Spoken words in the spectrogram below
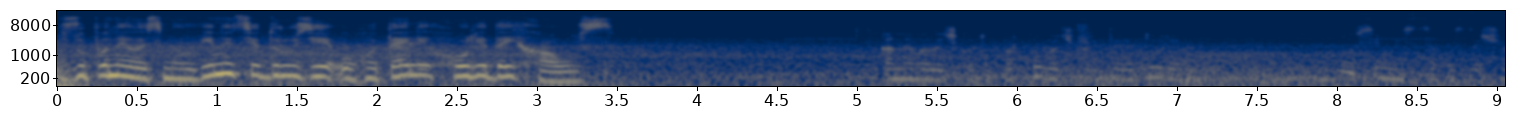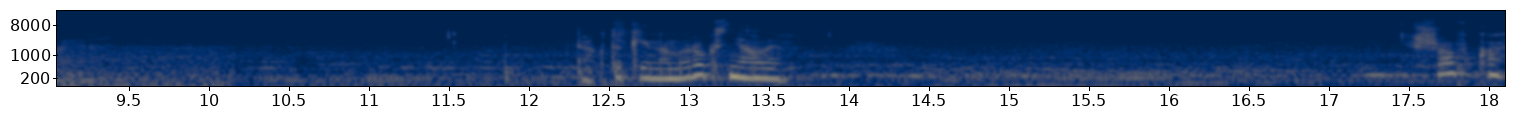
Зупинились ми у Вінниці, друзі, у готелі Holiday House. Така невеличка тут парковочка, територія. Ну, всім місця вистачає. Так, такий номерок зняли. шафка.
